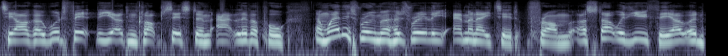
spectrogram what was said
Thiago would fit the Jurgen Klopp system at Liverpool and where this rumour has really emanated from. I'll start with you, Theo, and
